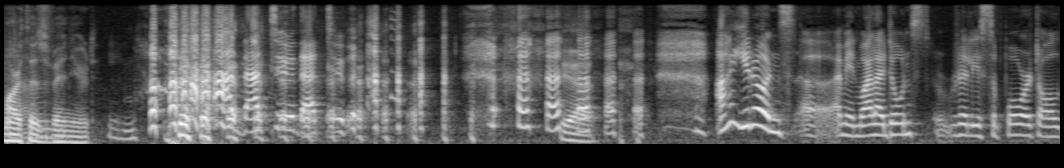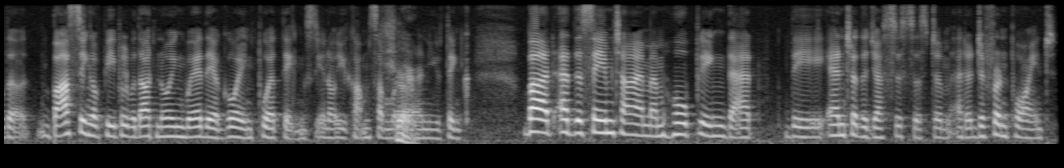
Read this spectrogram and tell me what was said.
Martha's Um, Vineyard. that too, that too. Yeah. I, you know, and, uh, I mean, while I don't really support all the busing of people without knowing where they're going, poor things, you know, you come somewhere Sure. and you think. But at the same time, I'm hoping that they enter the justice system at a different point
